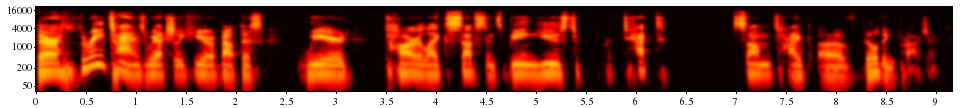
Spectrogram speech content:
There are three times we actually hear about this weird tar like substance being used to protect some type of building project.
